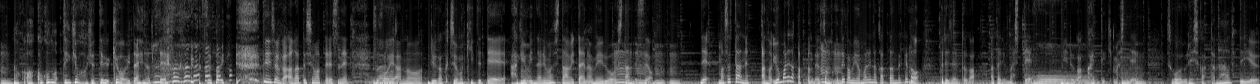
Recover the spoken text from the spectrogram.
うん。なんかあここの天気予報言ってる今日みたいになって すごいテンションが上がってしまってですねすごいあの留学中も聞いてて励みになりましたみたいなメールをしたんですよ。うんうんで、まあ、そしたらねあの読まれなかったんだよ。そうんうん。のお手紙読まれなかったんだけど、プレゼントが当たりましてメールが返ってきまして、うんすごい嬉しかったなっていう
